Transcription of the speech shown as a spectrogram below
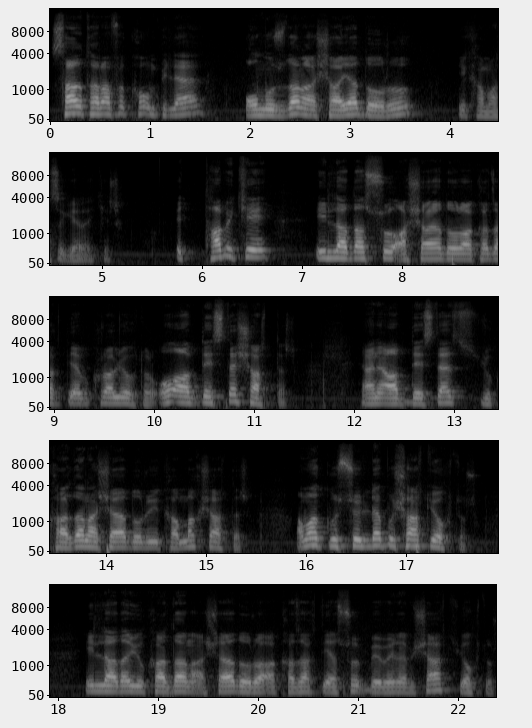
Sağ tarafı komple omuzdan aşağıya doğru yıkaması gerekir. E, tabii ki illa da su aşağıya doğru akacak diye bir kural yoktur. O abdeste şarttır. Yani abdestte yukarıdan aşağıya doğru yıkanmak şarttır. Ama gusülde bu şart yoktur. İlla da yukarıdan aşağıya doğru akacak diye su böyle bir şart yoktur.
